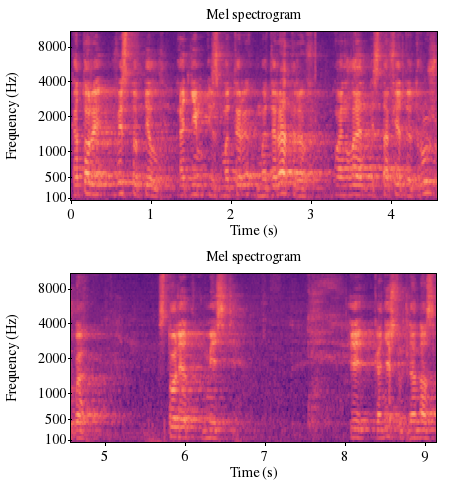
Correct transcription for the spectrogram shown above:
который выступил одним из модераторов онлайн-эстафеты «Дружба» «Сто лет вместе». И, конечно, для нас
